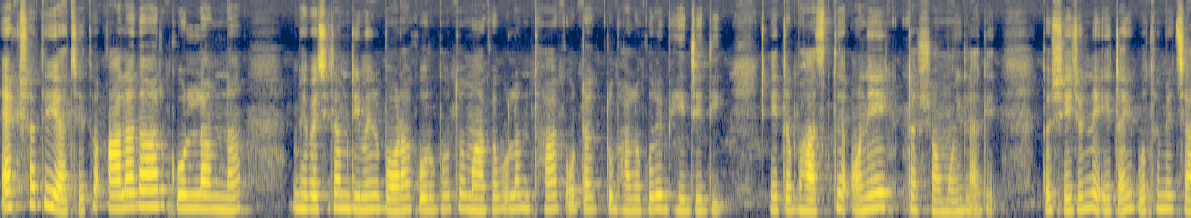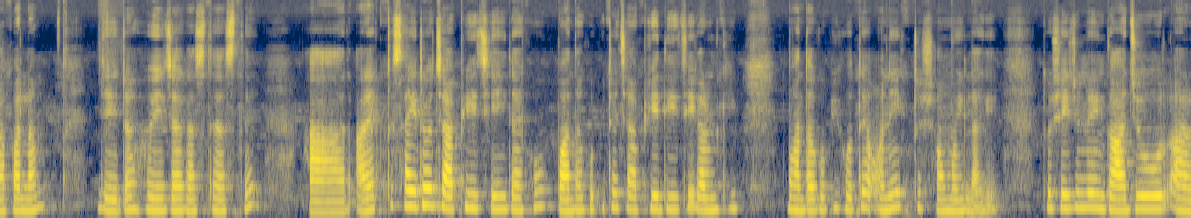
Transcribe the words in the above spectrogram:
একসাথেই আছে। তো আলাদা আর করলাম না। ভেবেছিলাম ডিমের বড়া করব। তো মাকে বললাম, থাক, ওটা একটু ভালো করে ভেজে দিই এটা ভাজতে অনেকটা সময় লাগে। তো সেই জন্য এটাই প্রথমে চাপালাম যে এটা হয়ে যাক আস্তে আস্তে। আর আরেকটা সাইডেও চাপিয়েছি, এই দেখো, বাঁধাকপিটা চাপিয়ে দিয়েছি, কারণ কি? বাঁধাকপি হতে অনেকটা সময় লাগে। তো সেই জন্য গাজর আর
